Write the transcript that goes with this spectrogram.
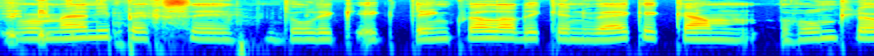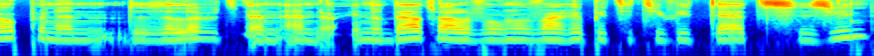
voor mij niet per se. Bedoel, ik, ik denk wel dat ik in wijken kan rondlopen en, dezelfde, en, en inderdaad wel vormen van repetitiviteit zien.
